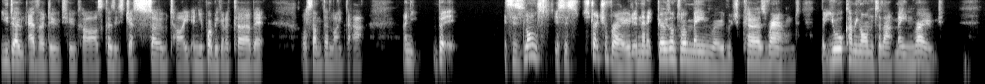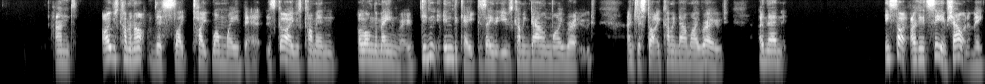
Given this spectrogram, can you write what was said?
you don't ever do two cars because it's just so tight, and you're probably going to curb it or something like that. And but it's this long, it's this stretch of road, and then it goes onto a main road which curves round, but you're coming onto that main road, and I was coming up this like tight one way bit. This guy was coming along the main road, didn't indicate to say that he was coming down my road, and just started coming down my road. And then he started, I could see him shouting at me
